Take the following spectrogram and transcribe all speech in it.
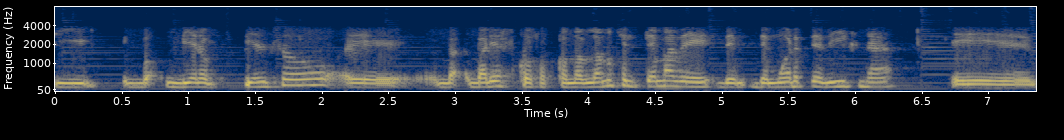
Sí, bien, pienso eh, varias cosas. Cuando hablamos del tema de, muerte digna, eh,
